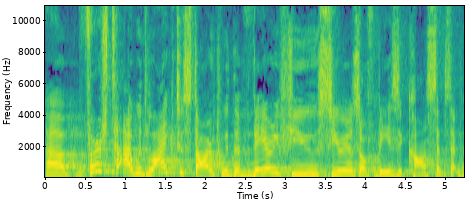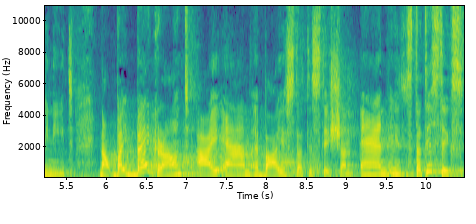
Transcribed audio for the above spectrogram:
Uh, first, I would like to start with a very few series of basic concepts that we need. Now, by background, I am a biostatistician, and in statistics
